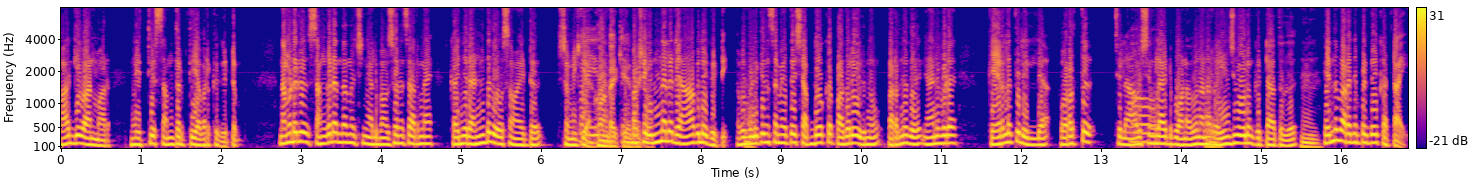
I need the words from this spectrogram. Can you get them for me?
ഭാഗ്യവാൻമാർ നിത്യസംതൃപ്തി അവർക്ക് കിട്ടും. നമ്മുടെ ഒരു സങ്കടം എന്താണെന്ന് വെച്ച് കഴിഞ്ഞാൽ മധുസൂദൻ സാറിനെ കഴിഞ്ഞ രണ്ട് ദിവസമായിട്ട് ശ്രമിക്കുക പക്ഷെ ഇന്നലെ രാവിലെ കിട്ടി. അപ്പൊ വിളിക്കുന്ന സമയത്ത് ശബ്ദമൊക്കെ പതറിയിരുന്നു. പറഞ്ഞത് ഞാനിവിടെ കേരളത്തിലില്ല പുറത്ത് ചില ആവശ്യങ്ങളായിട്ട് പോകണം അതുകൊണ്ടാണ് റേഞ്ച് പോലും കിട്ടാത്തത് എന്ന് പറഞ്ഞപ്പോഴത്തേക്ക് കട്ടായി.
